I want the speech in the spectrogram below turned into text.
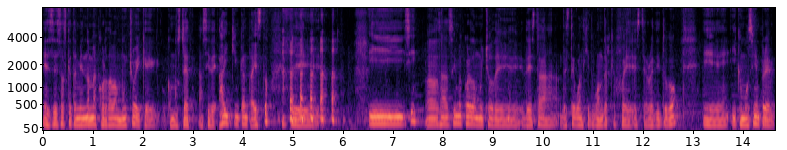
es de esas que también no me acordaba mucho y que, como usted, así de, ay, ¿quién canta esto? Eh, y sí, o sea, sí me acuerdo mucho de, de, esta, de este One Hit Wonder que fue este Ready to Go. Eh, y como siempre,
